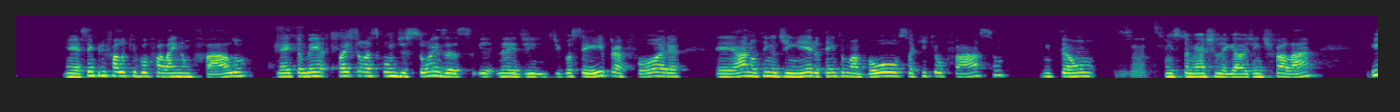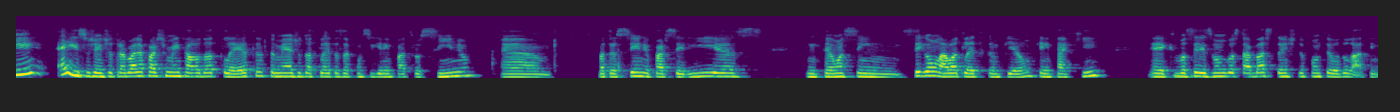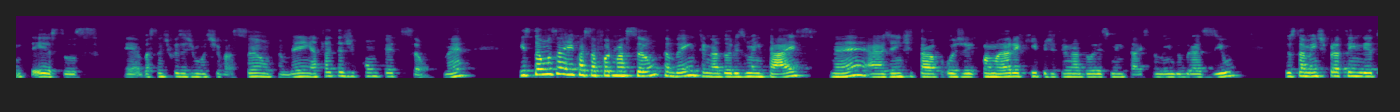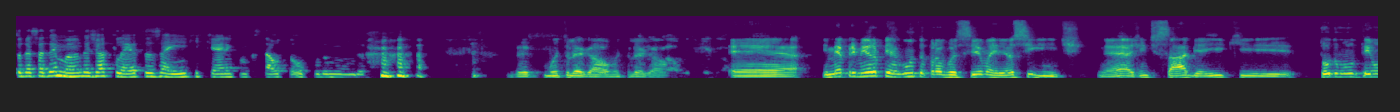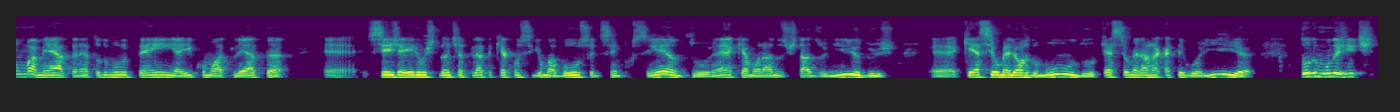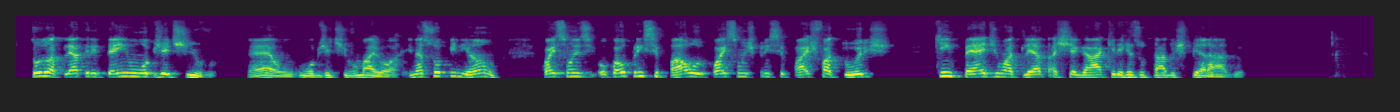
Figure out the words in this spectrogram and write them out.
É, sempre falo que vou falar e não falo. Né? E também, quais são as condições as, né, de, de você ir para fora? É, ah, não tenho dinheiro, tento uma bolsa, o que, que eu faço? Então, Exato. isso também acho legal a gente falar. E é isso, gente. Eu trabalho a parte mental do atleta, também ajudo atletas a conseguirem patrocínio, é, patrocínio, parcerias. Então, assim, sigam lá o Atleta Campeão, quem está aqui, é, que uhum. vocês vão gostar bastante do conteúdo lá. Tem textos, é, bastante coisa de motivação também, atletas de competição, né? Estamos aí com essa formação também, treinadores mentais, né? A gente está hoje com a maior equipe de treinadores mentais também do Brasil justamente para atender toda essa demanda de atletas aí que querem conquistar o topo do mundo. muito legal, muito legal. É, e minha primeira pergunta para você, Maria, é o seguinte, né? A gente sabe aí que todo mundo tem uma meta, né? Todo mundo tem aí como atleta, é, seja ele um estudante atleta que quer conseguir uma bolsa de 100%, né? Quer morar nos Estados Unidos, é, quer ser o melhor do mundo, quer ser o melhor na categoria todo mundo a gente, todo atleta ele tem um objetivo. né, um objetivo maior. E na sua opinião, quais são os, qual é o principal, quais são os principais fatores que impedem um atleta a chegar àquele resultado esperado?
